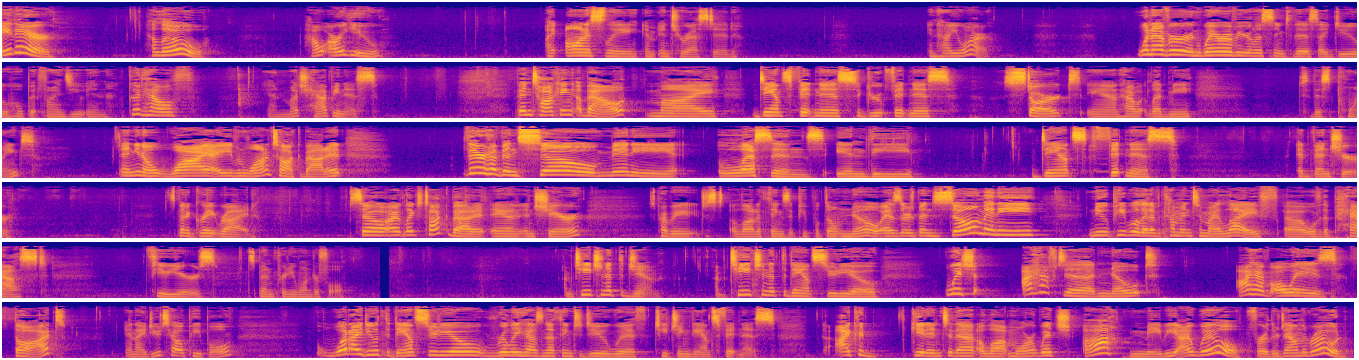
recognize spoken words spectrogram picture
Hey there. Hello. How are you? I honestly am interested in how you are. Whenever and wherever you're listening to this, I do hope it finds you in good health and much happiness. Been talking about my dance fitness, group fitness start and how it led me to this point. And, you know, why I even want to talk about it. There have been so many lessons in the dance fitness adventure. It's been a great ride. So I'd like to talk about it and, and share. It's probably just a lot of things that people don't know, as there's been so many new people that have come into my life uh, over the past few years. It's been pretty wonderful. I'm teaching at the gym. I'm teaching at the dance studio, which I have to note, I have always thought, and I do tell people, what I do at the dance studio really has nothing to do with teaching dance fitness. I could get into that a lot more, which, ah, maybe I will further down the road.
